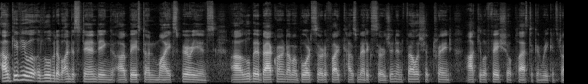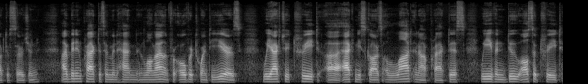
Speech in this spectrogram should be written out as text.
I'll give you a, a little bit of understanding uh, based on my experience. Uh, a little bit of background, I'm a board certified cosmetic surgeon and fellowship trained oculofacial plastic and reconstructive surgeon. I've been in practice in Manhattan and Long Island for over 20 years. We actually treat uh, acne scars a lot in our practice. We even do also treat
